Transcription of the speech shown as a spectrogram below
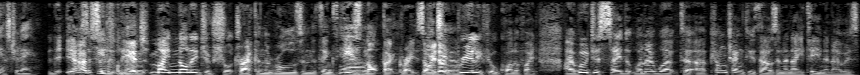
yesterday. Yeah, It was a beautiful absolutely. And my knowledge of short track and the rules and the things Yeah. is not that great. So Me I don't too. really feel qualified. I will just say that when I worked at uh, Pyeongchang 2018 and I was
